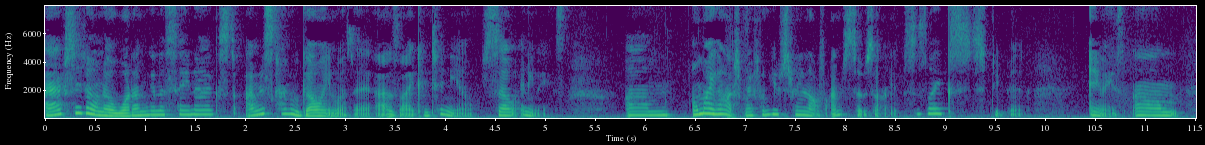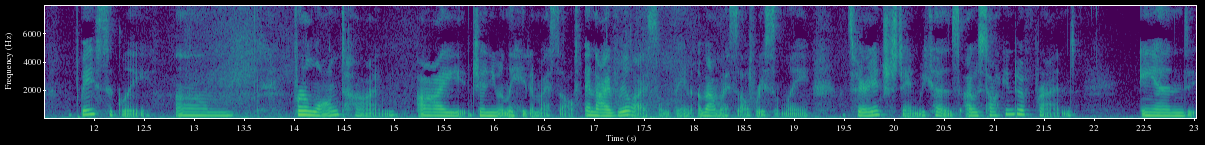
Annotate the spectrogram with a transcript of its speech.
I actually don't know what I'm gonna say next. I'm just kind of going with it as I continue. So, anyways, um, oh my gosh, my phone keeps turning off. I'm so sorry. This is like stupid anyways, um, basically, um, for a long time, I genuinely hated myself, and I realized something about myself recently. It's very interesting because I was talking to a friend, and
